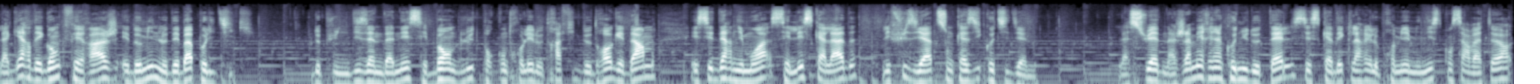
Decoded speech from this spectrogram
la guerre des gangs fait rage et domine le débat politique. Depuis une dizaine d'années, ces bandes luttent pour contrôler le trafic de drogue et d'armes, et ces derniers mois, c'est l'escalade, les fusillades sont quasi quotidiennes. La Suède n'a jamais rien connu de tel, c'est ce qu'a déclaré le Premier ministre conservateur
